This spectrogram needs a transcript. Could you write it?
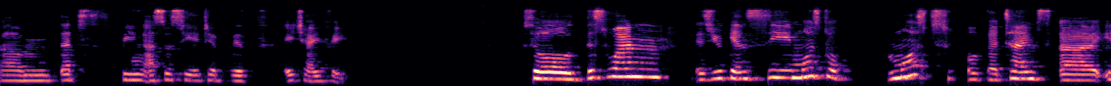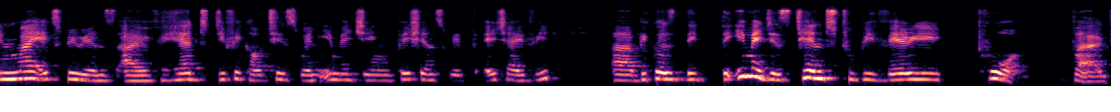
um, that's being associated with HIV. So this one, as you can see, most of most of the times uh, in my experience, I've had difficulties when imaging patients with HIV uh, because the, the images tend to be very poor, but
